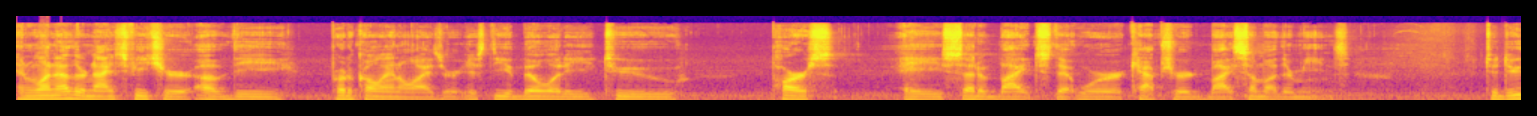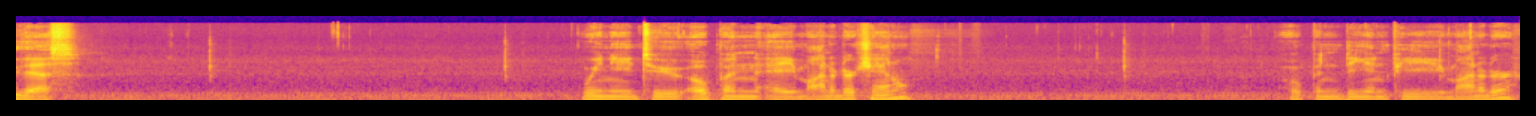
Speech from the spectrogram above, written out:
And one other nice feature of the protocol analyzer is the ability to parse a set of bytes that were captured by some other means. To do this, we need to open a monitor channel, open DNP monitor,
